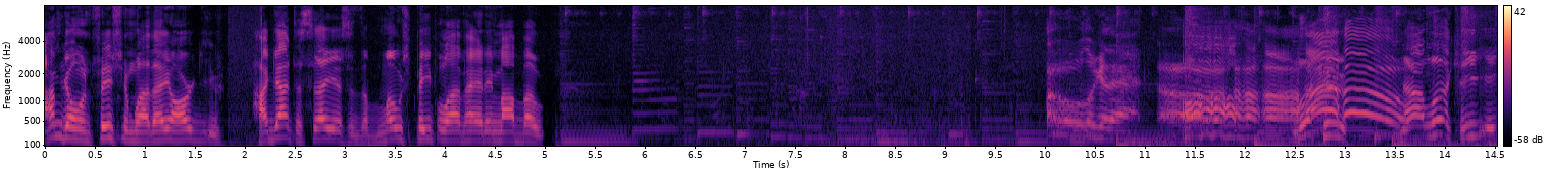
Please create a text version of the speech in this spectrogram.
I'm going fishing while they argue. I got to say, this is the most people I've had in my boat. Oh, look at that. Oh, oh. look who. Oh! Now look, he, he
